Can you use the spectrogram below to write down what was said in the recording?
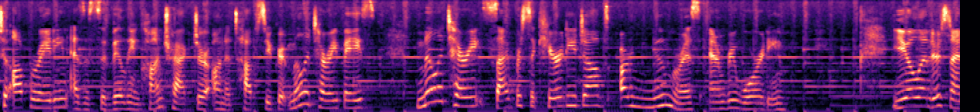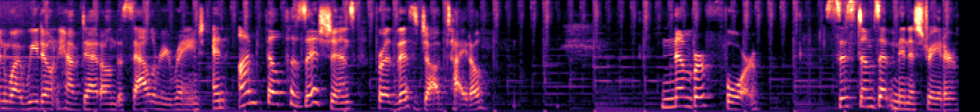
to operating as a civilian contractor on a top secret military base, military cybersecurity jobs are numerous and rewarding. You'll understand why we don't have data on the salary range and unfilled positions for this job title. Number 4. Systems Administrator.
